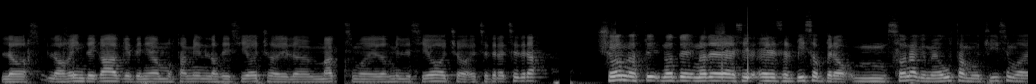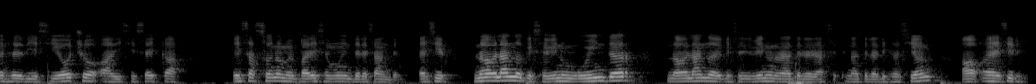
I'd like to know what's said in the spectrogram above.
los, los 20k que teníamos también los 18 de lo máximo de 2018, etcétera, etcétera. Yo no, estoy, no, te, no te voy a decir ese es el piso, pero mm, zona que me gusta muchísimo es de 18 a 16k. Esa zona me parece muy interesante. Es decir, no hablando que se viene un winter, no hablando de que se viene una lateraliz- lateralización. a- Es decir,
